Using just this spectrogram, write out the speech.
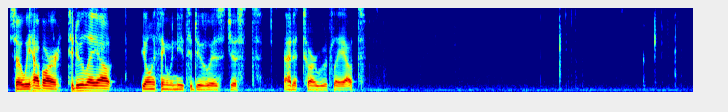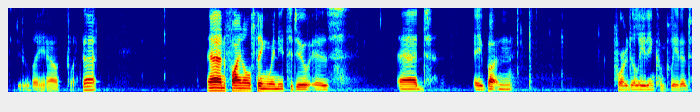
So we have our to-do layout. The only thing we need to do is just add it to our root layout. do layout like that. And final thing we need to do is add a button for deleting completed.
